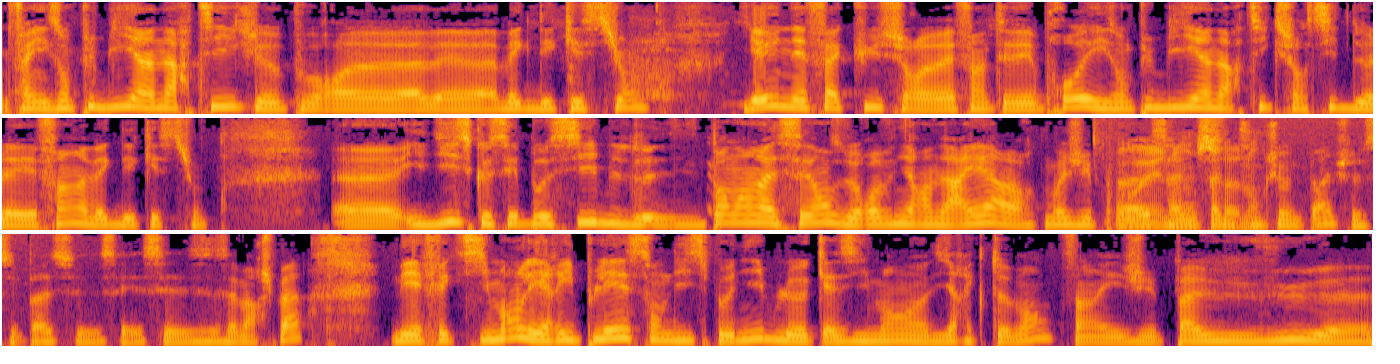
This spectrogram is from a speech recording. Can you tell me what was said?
enfin ils ont publié un article pour euh, avec des questions il y a une FAQ sur F1 TV Pro et ils ont publié un article sur le site de la F1 avec des questions euh, ils disent que c'est possible de, pendant la séance de revenir en arrière alors que moi j'ai pas Ouais, ça, non, ça ça, ne non. fonctionne pas je sais pas c'est, c'est, c'est- ça marche pas mais effectivement les replays sont disponibles quasiment directement enfin et j'ai pas eu vu euh,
